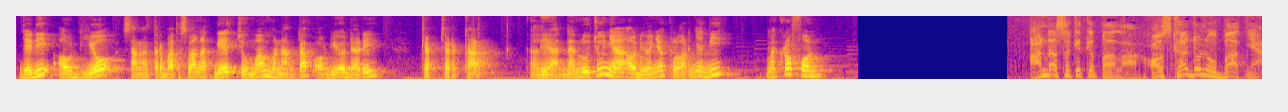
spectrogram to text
Jadi audio sangat terbatas banget. Dia cuma menangkap audio dari capture card kalian. Dan lucunya audionya keluarnya di mikrofon. Anda sakit kepala, Oscar obatnya.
